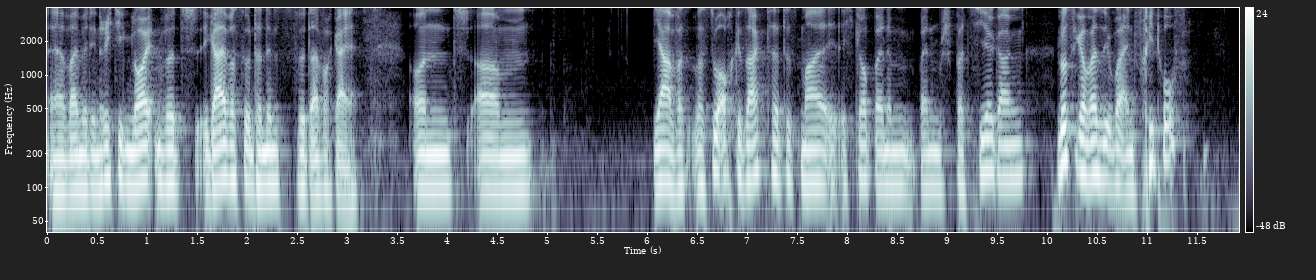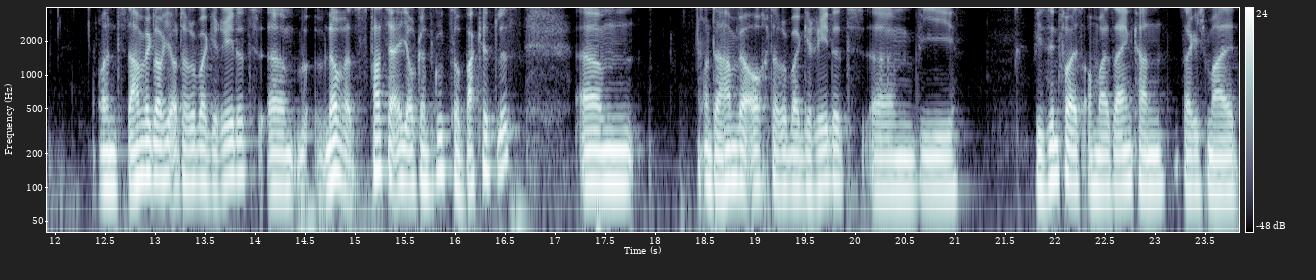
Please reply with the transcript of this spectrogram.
äh, weil mit den richtigen Leuten wird, egal was du unternimmst, wird einfach geil. Und ähm, ja, was, was du auch gesagt hattest mal, ich glaube, bei einem, bei einem Spaziergang, lustigerweise über einen Friedhof. Und da haben wir, glaube ich, auch darüber geredet. Ähm, ne, das passt ja eigentlich auch ganz gut zur Bucketlist. Ähm, und da haben wir auch darüber geredet, ähm, wie, wie sinnvoll es auch mal sein kann, sage ich mal,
